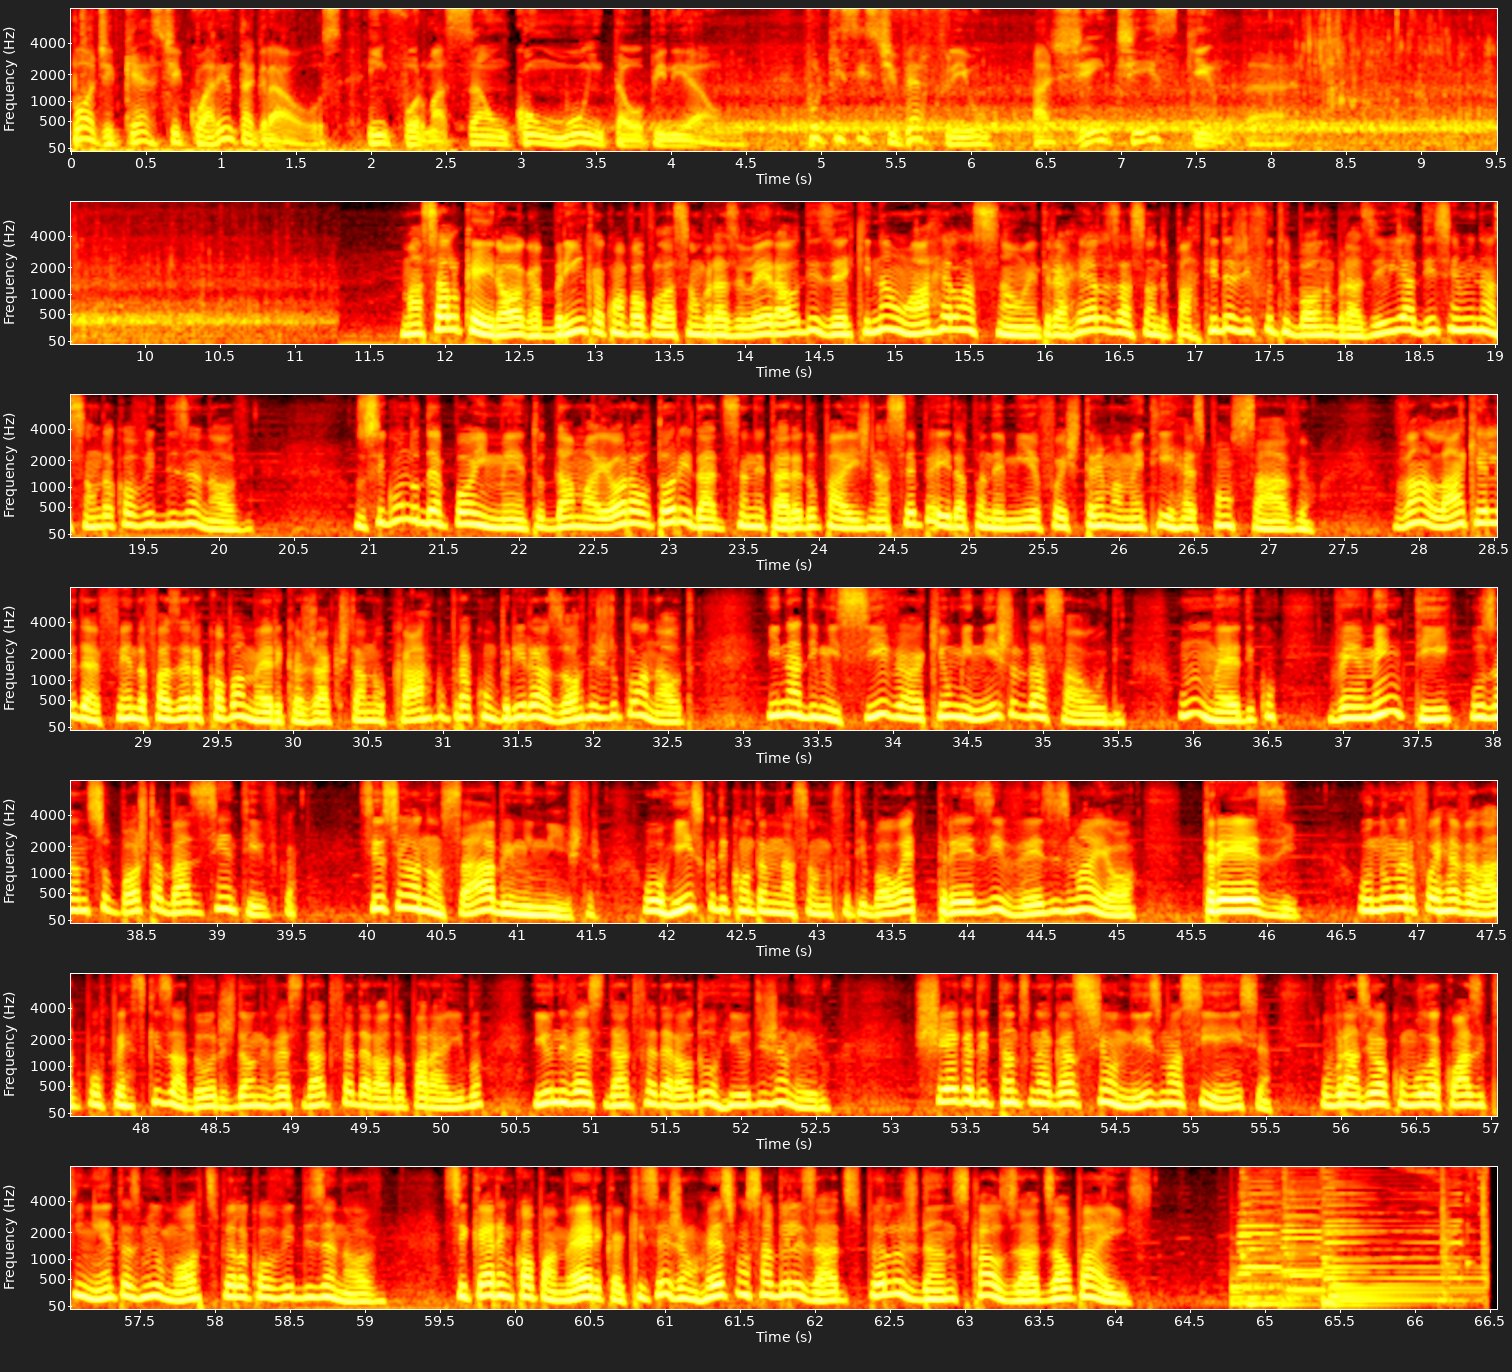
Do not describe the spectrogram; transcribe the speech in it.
Podcast 40 Graus. Informação com muita opinião. Porque se estiver frio, a gente esquenta. Marcelo Queiroga brinca com a população brasileira ao dizer que não há relação entre a realização de partidas de futebol no Brasil e a disseminação da Covid-19. O segundo depoimento da maior autoridade sanitária do país na CPI da pandemia foi extremamente irresponsável. Vá lá que ele defenda fazer a Copa América, já que está no cargo para cumprir as ordens do Planalto. Inadmissível é que o ministro da Saúde, um médico, venha mentir usando suposta base científica. Se o senhor não sabe, ministro, o risco de contaminação no futebol é 13 vezes maior. 13! O número foi revelado por pesquisadores da Universidade Federal da Paraíba e Universidade Federal do Rio de Janeiro. Chega de tanto negacionismo à ciência. O Brasil acumula quase 500 mil mortes pela Covid-19. Se querem Copa América, que sejam responsabilizados pelos danos causados ao país.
